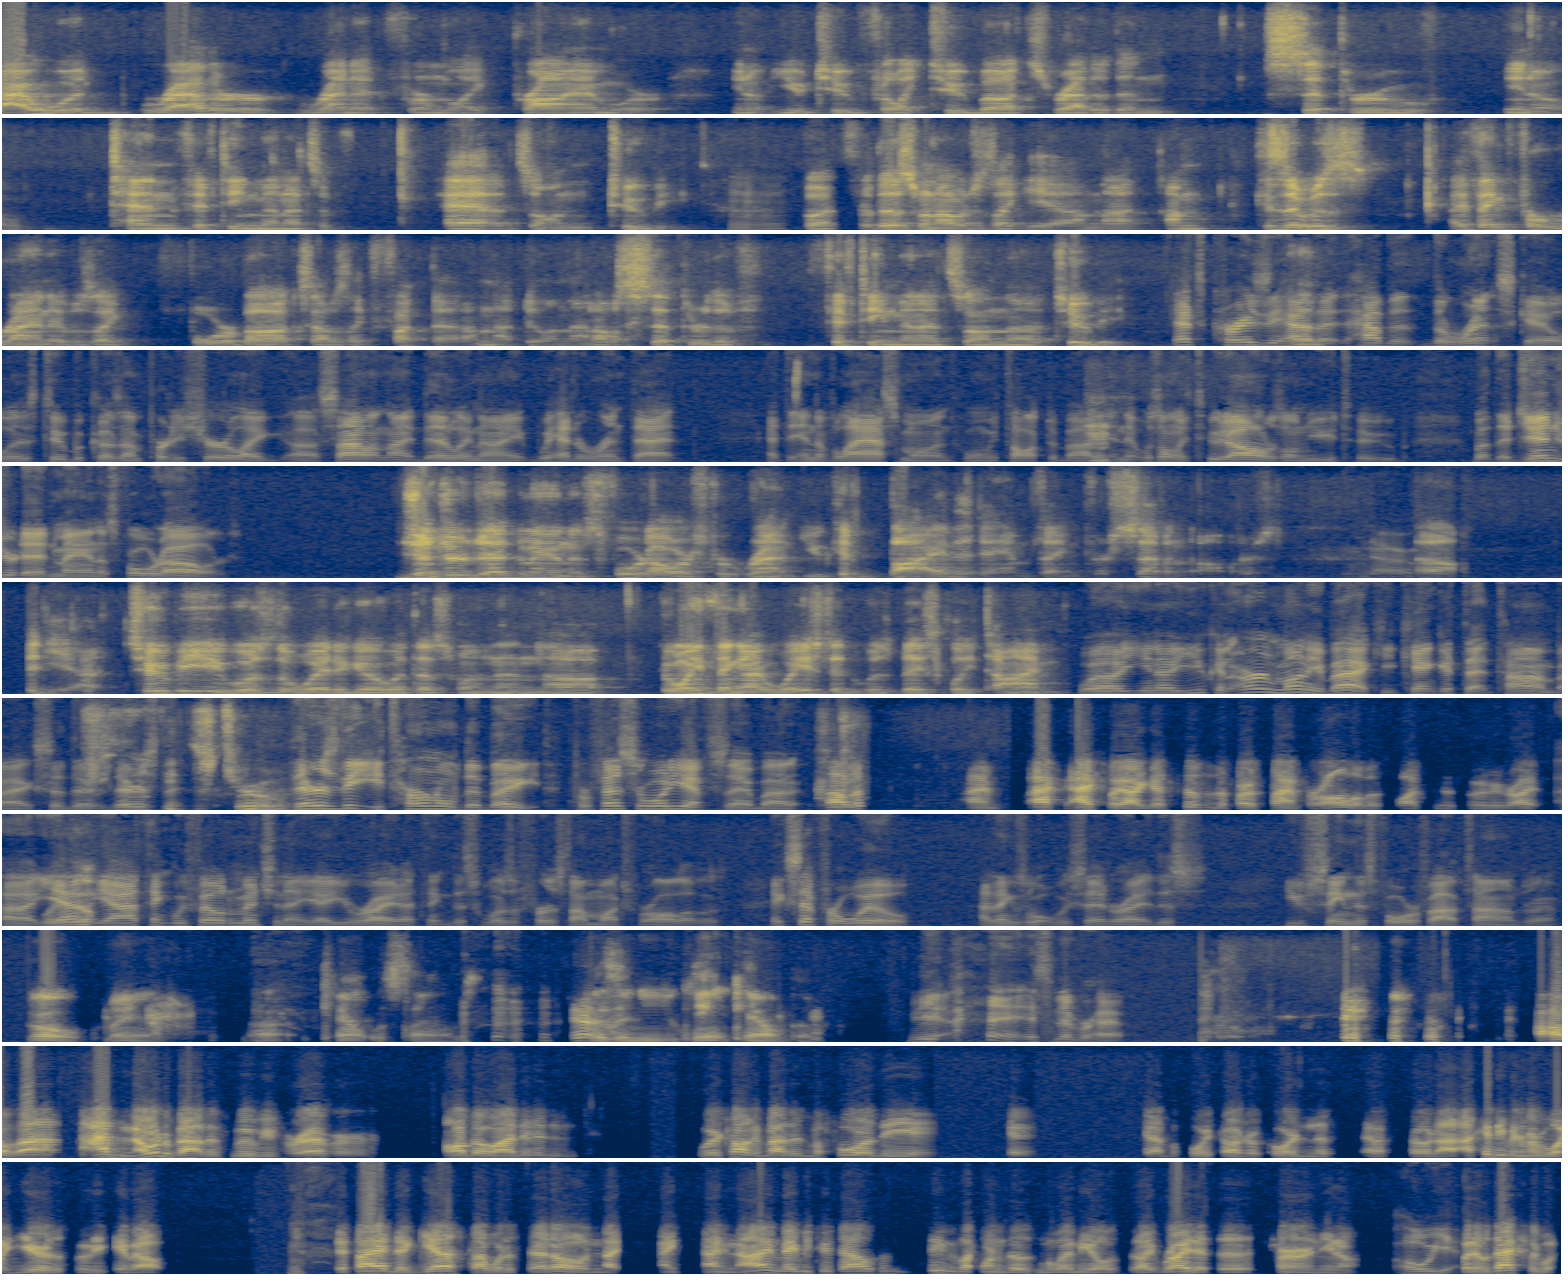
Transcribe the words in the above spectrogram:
I would rather rent it from like Prime or you know YouTube for like two bucks rather than sit through you know 10, 15 minutes of ads on Tubi. But for this one, I was just like, yeah, I'm not. I'm because it was. I think for rent it was like four bucks. I was like, fuck that. I'm not doing that. I'll sit through the 15 minutes on the Tubi. That's crazy how And- the how the, the rent scale is too, because I'm pretty sure like uh, Silent Night, Deadly Night, we had to rent that at the end of last month when we talked about it, and it was only two dollars on YouTube. But the Ginger Dead Man is four dollars. Ginger Dead Man is four dollars to rent. You could buy the damn thing for seven dollars. No. Um, but yeah, Tubi was the way to go with this one, and uh, the only thing I wasted was basically time. Well, you know, you can earn money back. You can't get that time back. So there, there's the it's true. There's the eternal debate. Professor, what do you have to say about it? Oh, this time, ac- actually, I guess this is the first time for all of us watching this movie, right? Uh, yeah, yeah, I think we failed to mention that. Yeah, you're right. I think this was the first time watch for all of us, except for Will. I think is what we said, right? This, you've seen this four or five times, right? Oh man, uh, countless times. yeah. As in you can't count them. Yeah, it's never happened. Oh, I, I've known about this movie forever. Although I didn't. We were talking about it before the yeah, before we started recording this episode. I, I couldn't even remember what year this movie came out. if I had to guess, I would have said, oh, 1999, maybe 2000. Seems like one of those millennials, like right at the turn, you know. Oh yeah. But it was actually what.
